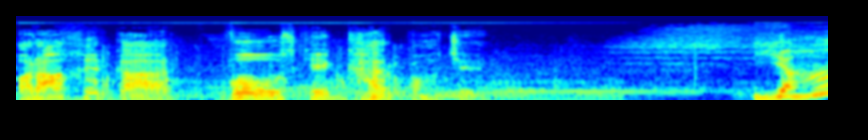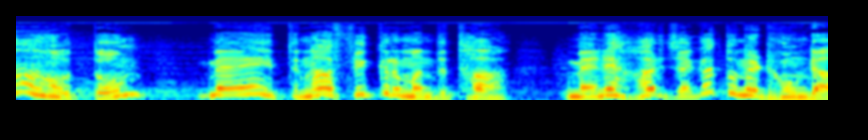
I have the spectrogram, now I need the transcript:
और आखिरकार वो उसके घर पहुँचे। यहाँ हो तुम? मैं इतना फिक्रमंद था मैंने हर जगह तुम्हें ढूंढा।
